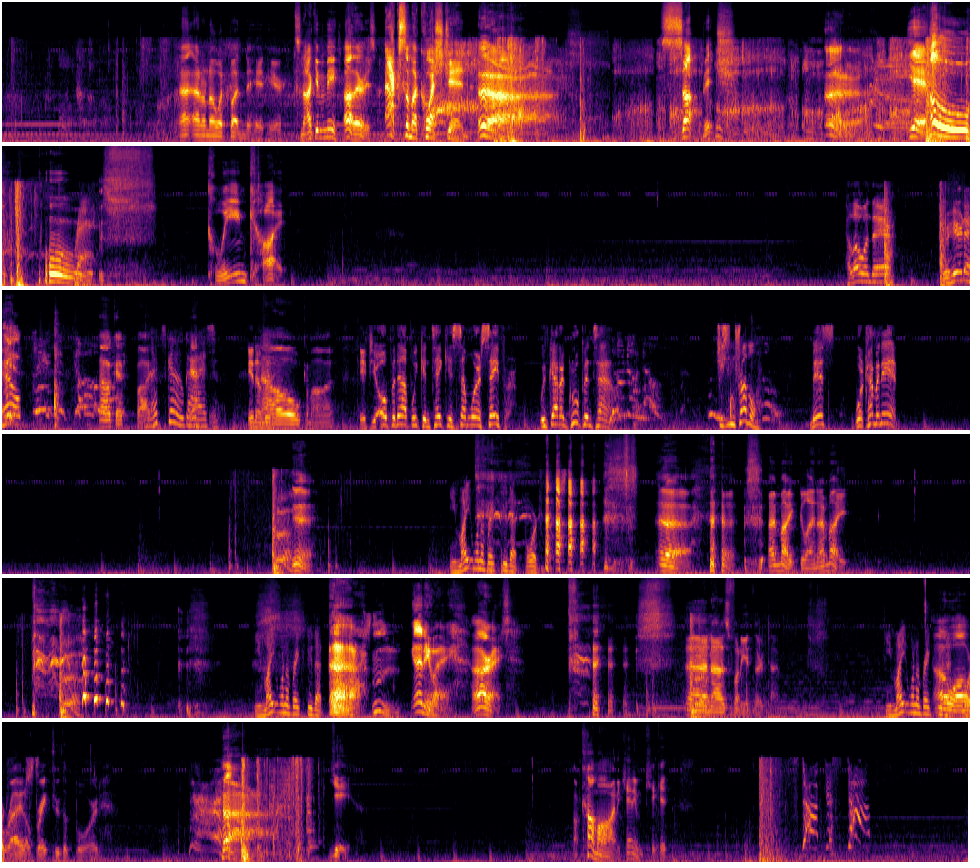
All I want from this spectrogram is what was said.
I, I don't know what button to hit here. It's not giving me. Oh, there it is. Ask them a question! Ugh. Sup, bitch? Ugh. Yeah. Oh. Oh. Clean cut. Hello in there. We're here to help. Oh, okay. Bye. Let's go, guys. In a minute. No, come on. If you open up, we can take you somewhere safer. We've got a group in town. No, no, no. She's in trouble. Miss, we're coming in. Yeah. You might want to break through that board first. Uh, I might, Glenn. I might. You might want to break through that. Mm, anyway, all right. uh, not as funny a third time. You might want to break through that board. Oh, all board right. I'll break through the board. Ha! Yeah. Oh, come on. You can't even kick it. Stop! Just stop!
